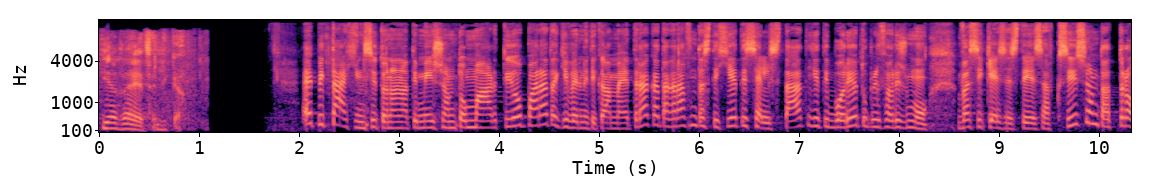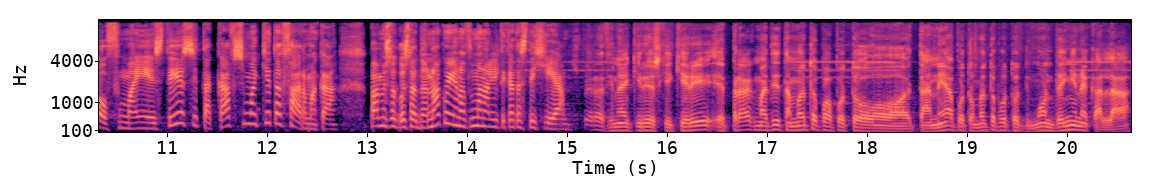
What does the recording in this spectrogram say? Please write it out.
η ΑΔΑΕ τελικά επιτάχυνση των ανατιμήσεων το Μάρτιο παρά τα κυβερνητικά μέτρα, καταγράφουν τα στοιχεία της Ελστάτ για την πορεία του πληθωρισμού. Βασικές αιστείες αυξήσεων, τα τρόφιμα, η εστίαση, τα καύσιμα και τα φάρμακα. Πάμε στον Κωνσταντονάκο για να δούμε αναλυτικά τα στοιχεία. Καλησπέρα, Αθηνά, κυρίες και κύριοι. Ε, πράγματι, τα, μέτωπα από το, τα νέα από το μέτωπο των τιμών δεν είναι καλά.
